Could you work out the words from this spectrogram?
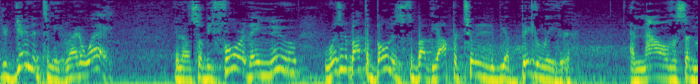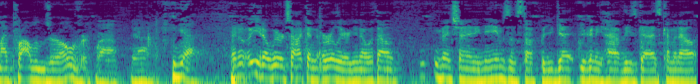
you're giving it to me right away. You know, so before they knew it wasn't about the bonus; it's about the opportunity to be a big leaguer. And now all of a sudden, my problems are over. Wow. Yeah. Yeah. And you know, we were talking earlier, you know, without mentioning any names and stuff, but you get you're going to have these guys coming out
